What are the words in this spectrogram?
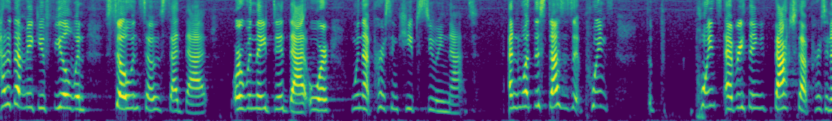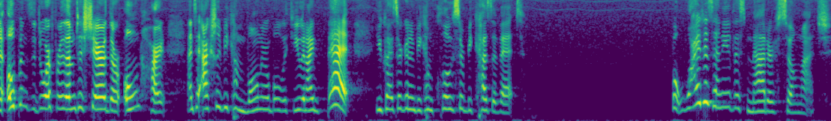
How did that make you feel when so and so said that? Or when they did that? Or when that person keeps doing that? And what this does is it points points everything back to that person. It opens the door for them to share their own heart and to actually become vulnerable with you. And I bet you guys are going to become closer because of it. But why does any of this matter so much?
